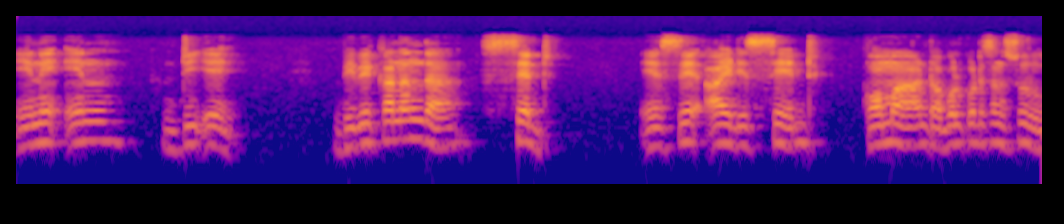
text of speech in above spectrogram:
N N D A Vivekananda said S A I D said comma double quotation শুরু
